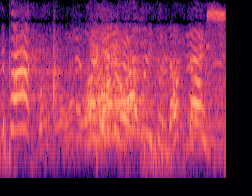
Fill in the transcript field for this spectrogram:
de paard! Wat is dat? Wat is dat?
